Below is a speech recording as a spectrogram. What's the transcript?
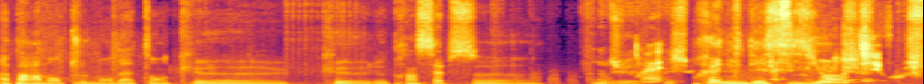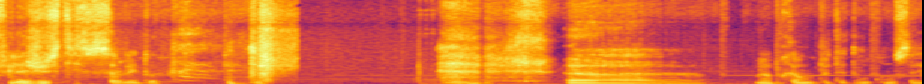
apparemment tout le monde attend que, que le princeps euh, Mon dieu. Ouais. mais je- prenne une décision. Je fais la justice seul et tout. Euh, mais après, on peut-être en conseil.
